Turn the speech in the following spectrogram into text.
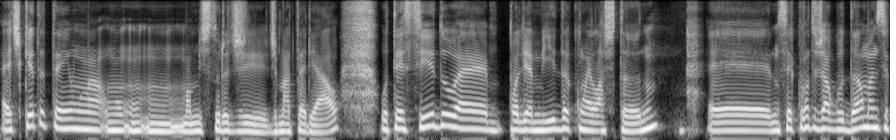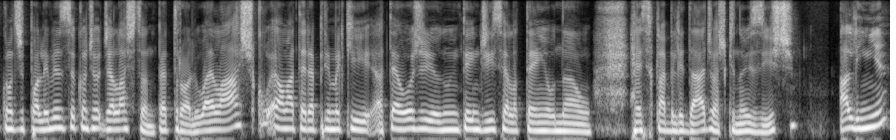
a etiqueta tem uma, uma, uma mistura de, de material. O tecido é poliamida com elastano. É, não sei quanto de algodão, mas não sei quanto de poliamida, não sei quanto de elastano, petróleo. O elástico é uma matéria-prima que até hoje eu não entendi se ela tem ou não reciclabilidade, eu acho que não existe. A linha,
